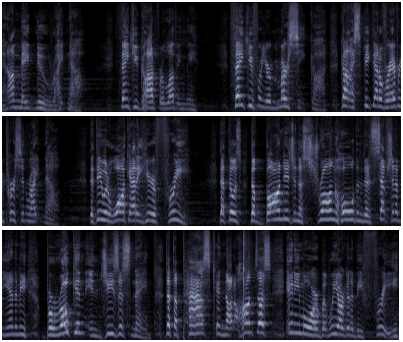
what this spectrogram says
and I'm made new right now. Thank you, God, for loving me. Thank you for your mercy, God. God, I speak that over every person right now, that they would walk out of here free. That those the bondage and the stronghold and the deception of the enemy broken in Jesus' name. That the past cannot haunt us anymore, but we are going to be free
